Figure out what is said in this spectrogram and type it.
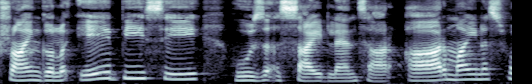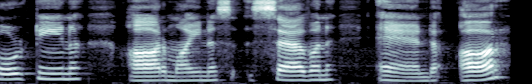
triangle ABC whose side lengths are r minus 14 r minus 7 and R.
